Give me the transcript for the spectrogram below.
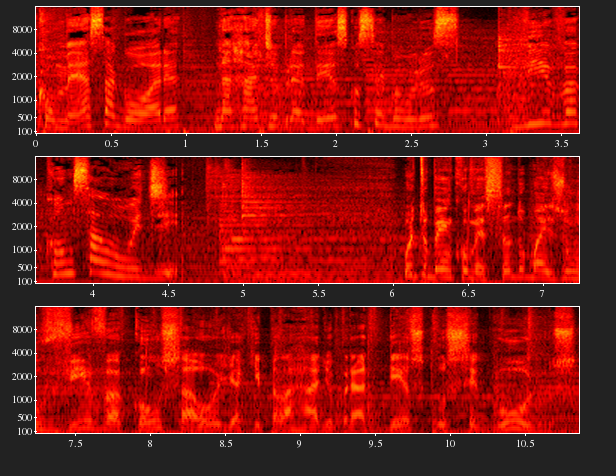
Começa agora, na Rádio Bradesco Seguros, Viva com Saúde. Muito bem, começando mais um Viva com Saúde aqui pela Rádio Bradesco Seguros.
